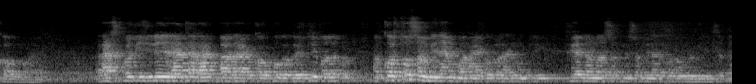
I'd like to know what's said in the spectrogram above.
भयो। राष्ट्रपतिजीले रातारात बाधा कप गएपछि बल्ल कस्तो संविधान बनाएको प्रधानमन्त्री फेर्न नसक्ने संविधान बनाउन मिल्छ त?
